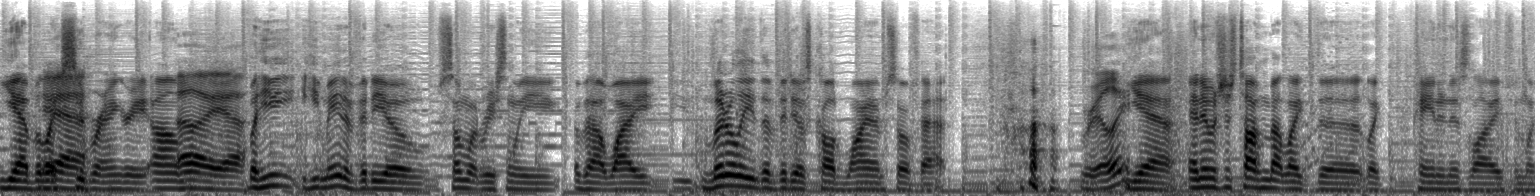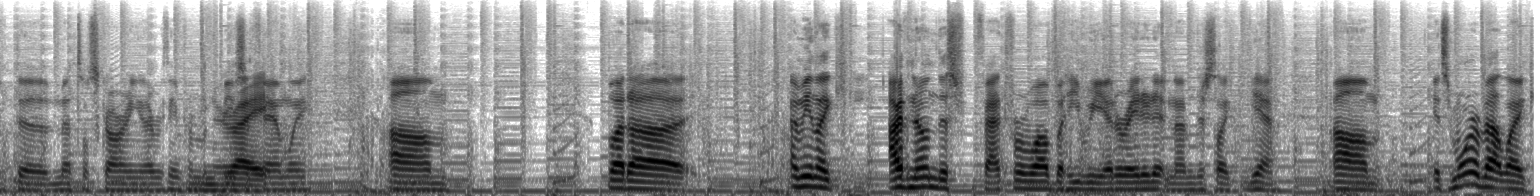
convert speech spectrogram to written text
yeah, but like Yeah. super angry. Um, oh yeah. But he he made a video somewhat recently about why. Literally, the video is called "Why I'm So Fat." really? Yeah, and it was just talking about like the like pain in his life and like the mental scarring and everything from an abusive Right. family. Um, but uh, I mean, like I've known this fact for a while, but he reiterated it, and I'm just like, yeah. Um, it's more about like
